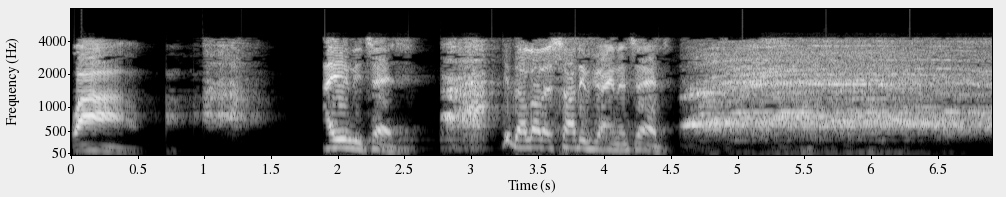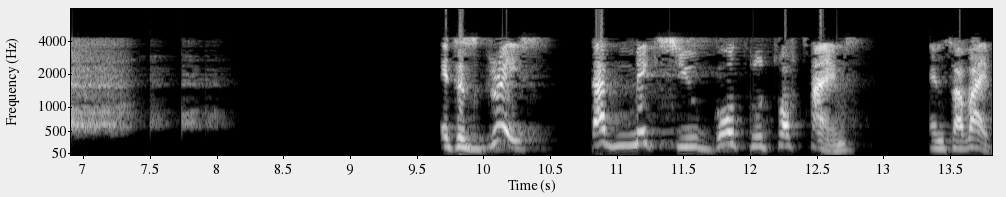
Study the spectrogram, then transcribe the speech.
Wow. Are you in the church? Give the Lord a shout if you are in the church. It is grace that makes you go through tough times and survive.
